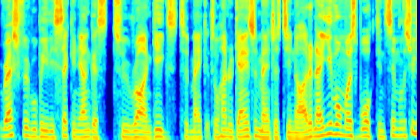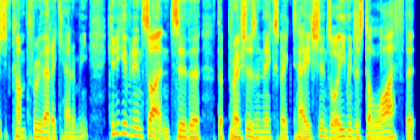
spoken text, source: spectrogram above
Rashford will be the second youngest to Ryan Giggs to make it to 100 games for Manchester United. Now, you've almost walked in similar shoes. You've come through that academy. Can you give an insight into the, the pressures and the expectations, or even just the life that,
